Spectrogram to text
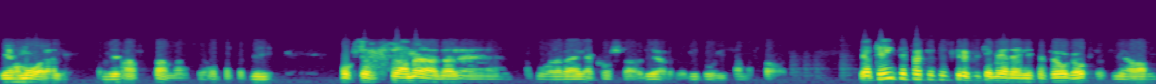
genom åren som vi har haft tillsammans. Jag hoppas att vi också framöver eh, att våra vägar korsar och det gör de. Vi bor i samma stad. Jag tänkte faktiskt att jag skulle skicka med dig en liten fråga också som jag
